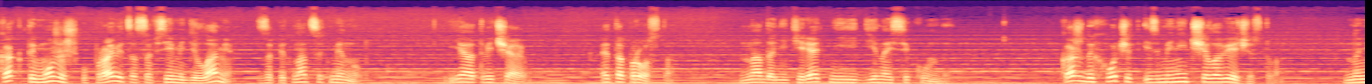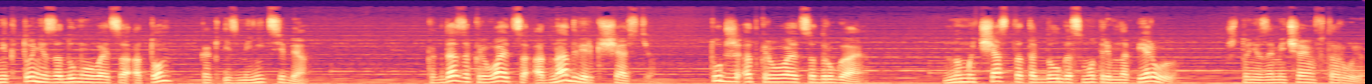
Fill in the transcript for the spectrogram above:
как ты можешь управиться со всеми делами за 15 минут? Я отвечаю, это просто. Надо не терять ни единой секунды. Каждый хочет изменить человечество, но никто не задумывается о том, как изменить себя. Когда закрывается одна дверь к счастью, тут же открывается другая. Но мы часто так долго смотрим на первую, что не замечаем вторую.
